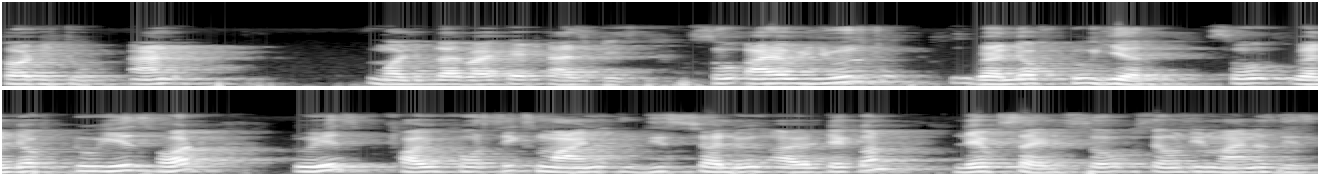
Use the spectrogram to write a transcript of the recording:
32 and multiply by 8 as it is. So i have used value of 2 here. So value of 2 is what? 2 is 546 minus. This value i will take on left side. So 17 minus this.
